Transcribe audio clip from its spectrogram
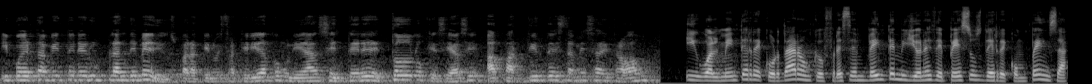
y poder también tener un plan de medios para que nuestra querida comunidad se entere de todo lo que se hace a partir de esta mesa de trabajo. Igualmente recordaron que ofrecen 20 millones de pesos de recompensa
